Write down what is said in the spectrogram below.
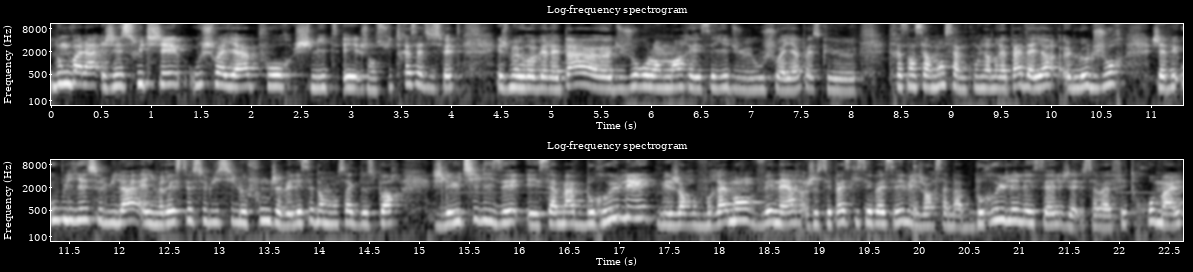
Donc voilà, j'ai switché Ushuaia pour Schmidt et j'en suis très satisfaite et je me reverrai pas euh, du jour au lendemain réessayer du Ushuaia parce que très sincèrement ça me conviendrait pas. D'ailleurs l'autre jour j'avais oublié celui-là et il me restait celui-ci le fond que j'avais laissé dans mon sac de sport. Je l'ai utilisé et ça m'a brûlé mais genre vraiment vénère. Je sais pas ce qui s'est passé mais genre ça m'a brûlé les selles, ça m'a fait trop mal.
